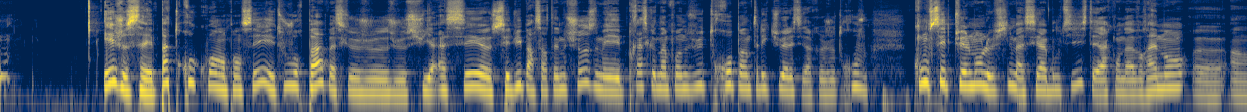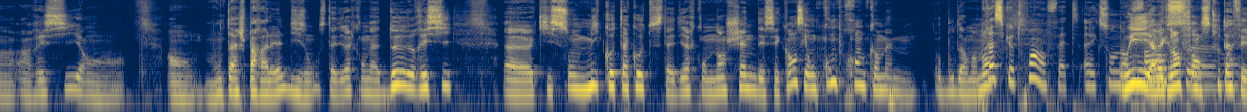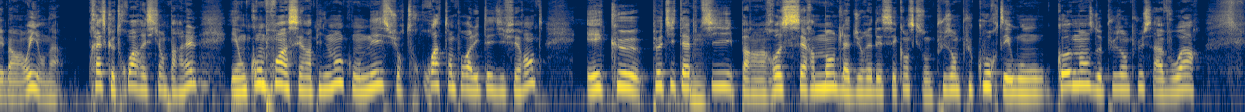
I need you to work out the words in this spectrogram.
Et je savais pas trop quoi en penser, et toujours pas, parce que je, je suis assez euh, séduit par certaines choses, mais presque d'un point de vue trop intellectuel. C'est-à-dire que je trouve conceptuellement le film assez abouti, c'est-à-dire qu'on a vraiment euh, un, un récit en, en montage parallèle, disons. C'est-à-dire qu'on a deux récits euh, qui sont mis côte à côte, c'est-à-dire qu'on enchaîne des séquences et on comprend quand même, au bout d'un moment, Presque trois en fait, avec son enfance. oui, avec l'enfance, euh, tout à ouais. fait. Ben oui, on a presque trois récits en parallèle et on comprend assez rapidement qu'on est sur trois temporalités différentes et que petit à Mm. petit, par un resserrement de la durée des séquences qui sont de plus en plus courtes et où on commence de plus en plus à voir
